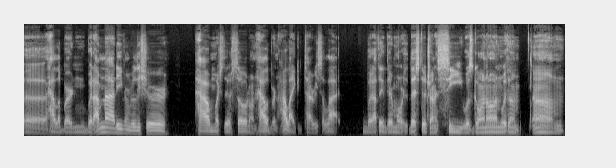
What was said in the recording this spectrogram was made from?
uh Halliburton. But I'm not even really sure how much they're sold on Halliburton. I like Tyrese a lot, but I think they're more. They're still trying to see what's going on with him. Um,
